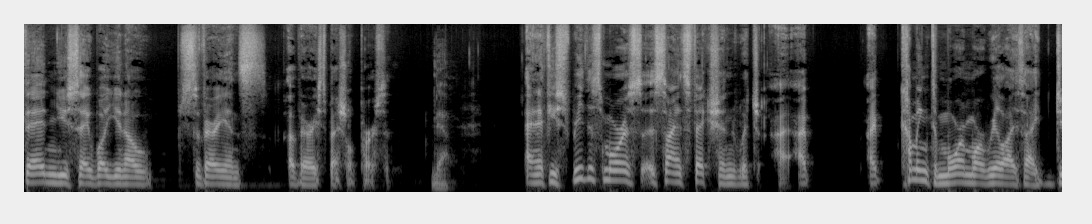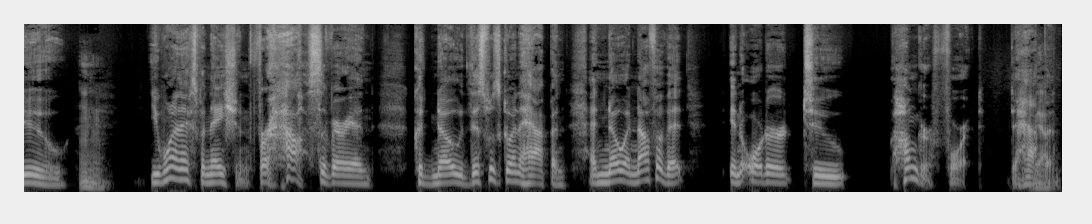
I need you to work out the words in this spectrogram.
then you say, well, you know, Severian's a very special person. Yeah. And if you read this more as, as science fiction, which I, I I'm coming to more and more realize I do, Mhm. you want an explanation for how Severian could know this was going to happen and know enough of it in order to hunger for it to happen.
